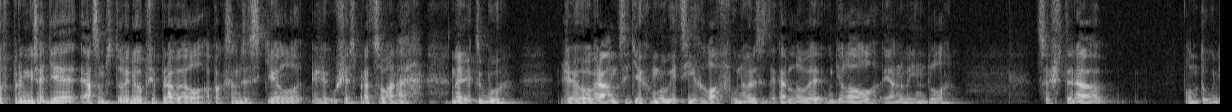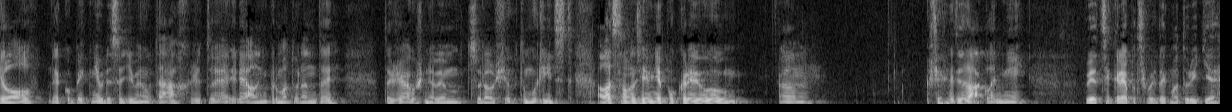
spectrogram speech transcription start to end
V první řadě já jsem si to video připravil a pak jsem zjistil, že už je zpracované na YouTube, že ho v rámci těch mluvících hlav Univerzity Karlovy udělal Jan Windl, což teda on to udělal jako pěkně v deseti minutách, že to je ideální pro maturanty takže já už nevím, co dalšího k tomu říct, ale samozřejmě pokryju um, všechny ty základní věci, které potřebujete k maturitě,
